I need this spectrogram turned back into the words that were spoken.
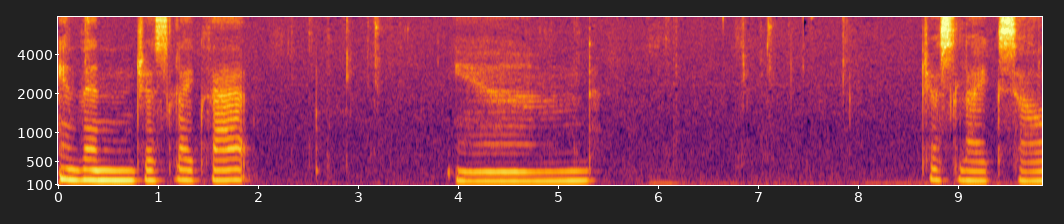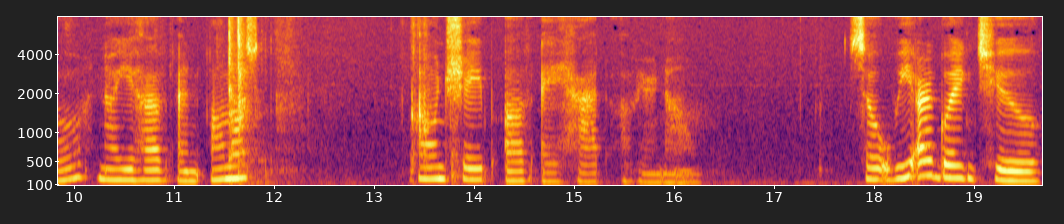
and then just like that. And just like so. Now you have an almost cone shape of a hat of your gnome so we are going to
